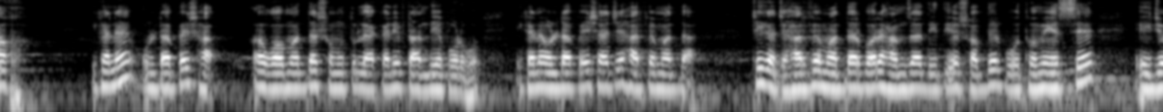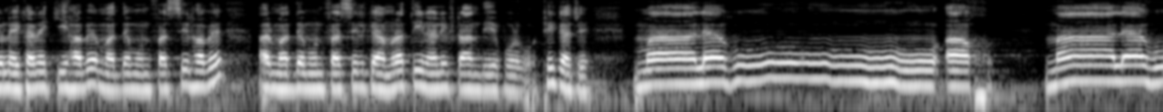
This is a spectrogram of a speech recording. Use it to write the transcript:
আখ এখানে উল্টা পেশ মাদ্দার সমতুল্য এক আলিফ টান দিয়ে পড়ব। এখানে উল্টা পেশ আছে হারফে মাদ্দা। ঠিক আছে, হারফে মাদ্দার পরে হামজা দ্বিতীয় শব্দের প্রথমে এসছে। এই জন্য এখানে কি হবে? মাদ্দে মুনফাসিল হবে। আর মাদ্দে মুনফাসিলকে আমরা তিন আলিফ টান দিয়ে পড়ব। ঠিক আছে? মালাহু আখ। মালাহু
